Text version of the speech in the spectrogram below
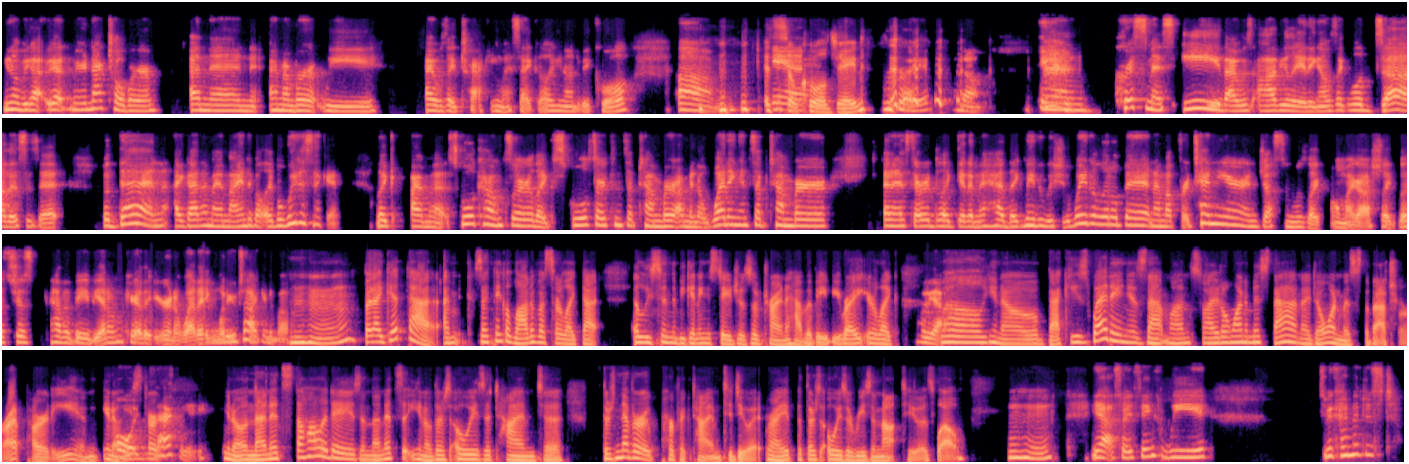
you know, we got we got married in October, and then I remember we I was like tracking my cycle, you know, to be cool. Um it's and, so cool, Jade. right. No. And Christmas Eve, I was ovulating. I was like, well, duh, this is it. But then I got in my mind about like, but wait a second like I'm a school counselor, like school starts in September, I'm in a wedding in September. And I started to like get in my head, like maybe we should wait a little bit. And I'm up for tenure. And Justin was like, oh my gosh, like let's just have a baby. I don't care that you're in a wedding. What are you talking about? Mm-hmm. But I get that. I'm because I think a lot of us are like that, at least in the beginning stages of trying to have a baby, right? You're like, Oh yeah. well, you know, Becky's wedding is that month, so I don't want to miss that, and I don't want to miss the bachelorette party, and you know, oh, you start, exactly. you know, and then it's the holidays, and then it's you know, there's always a time to. There's never a perfect time to do it, right? But there's always a reason not to as well. Hmm Yeah. So I think we, so we kind of just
